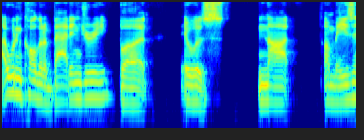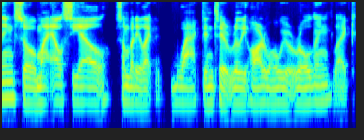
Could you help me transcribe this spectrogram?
I wouldn't call it a bad injury, but it was not amazing. So my LCL, somebody like whacked into it really hard while we were rolling, like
